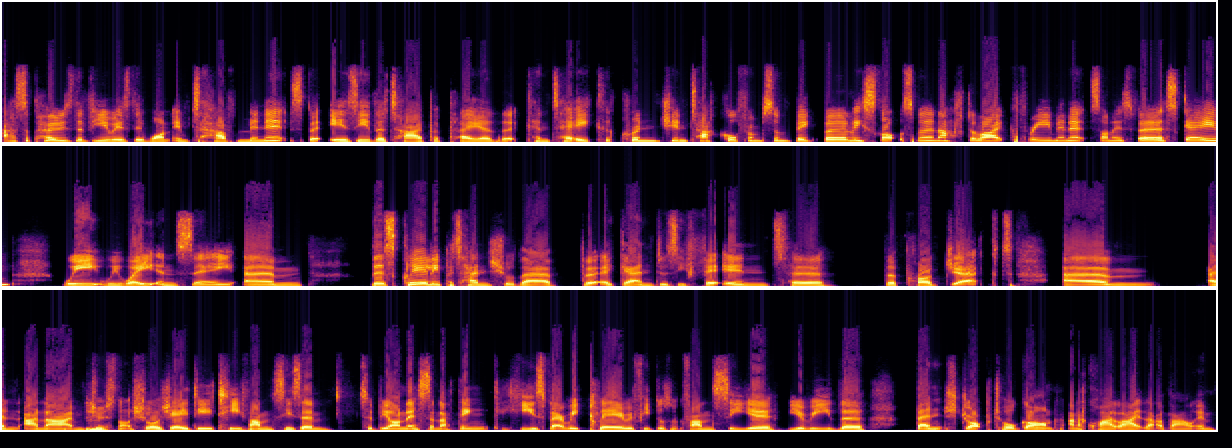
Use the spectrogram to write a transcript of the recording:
I, suppose the view is they want him to have minutes, but is he the type of player that can take a crunching tackle from some big burly Scotsman after like three minutes on his first game? We we wait and see. Um, there's clearly potential there, but again, does he fit into the project? Um, and and I'm mm. just not sure JDT fancies him to be honest. And I think he's very clear if he doesn't fancy you, you're either bench dropped or gone. And I quite like that about him.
